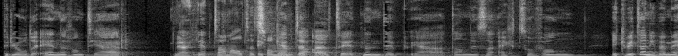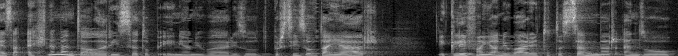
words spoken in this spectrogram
periode, einde van het jaar, Ja, je hebt dan altijd ik zo'n heb dip, dat hè. altijd een dip. Ja, dan is dat echt zo van... Ik weet dat niet, bij mij is dat echt een mentale reset op 1 januari. Zo, precies of dat jaar... Ik leef van januari tot december en zo...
